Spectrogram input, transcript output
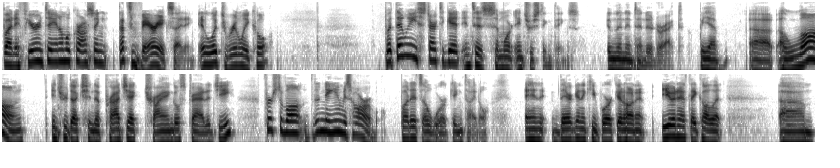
But if you're into Animal Crossing, that's very exciting. It looked really cool. But then we start to get into some more interesting things in the Nintendo Direct. We have uh, a long introduction to Project Triangle Strategy. First of all, the name is horrible, but it's a working title. And they're going to keep working on it, even if they call it um,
